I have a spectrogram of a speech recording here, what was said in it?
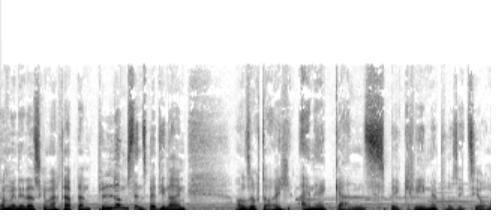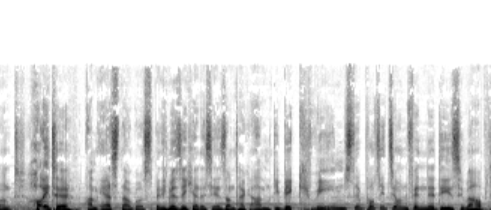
Und wenn ihr das gemacht habt, dann plumpst ins Bett hinein und sucht euch eine ganz bequeme Position. Und heute, am 1. August, bin ich mir sicher, dass ihr Sonntagabend die bequemste Position findet, die es überhaupt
